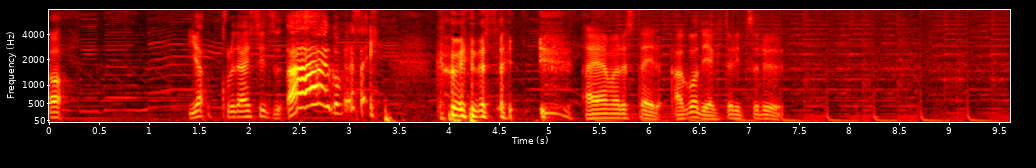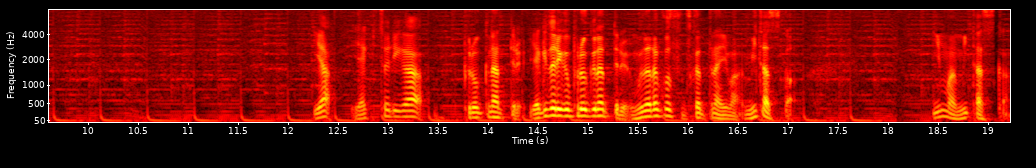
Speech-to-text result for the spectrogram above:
あいやこれでアイスイーツ。あーごめんなさい。ごめんなさい。謝るスタイル。顎で焼き鳥つる。いや焼き鳥が黒くなってる。焼き鳥が黒くなってる。無駄なコスト使ってない今。見たっすか？今見たっすか？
